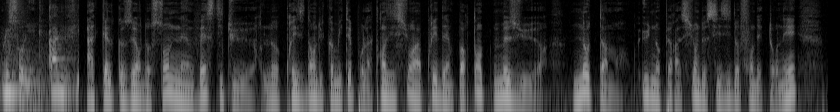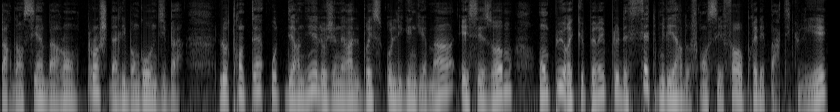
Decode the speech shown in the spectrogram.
plus solides, qualifiées. À quelques heures de son investiture, le président du comité pour la transition a pris d'importantes mesures, notamment une opération de saisie de fonds détournés par d'anciens barons proches d'Ali Bongo Ondiba. Le 31 août dernier, le général Brice Oligengema et ses hommes ont pu récupérer plus de 7 milliards de francs CFA auprès des particuliers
